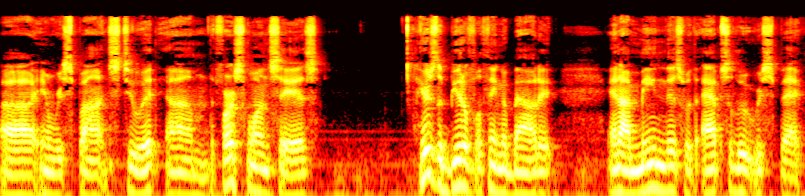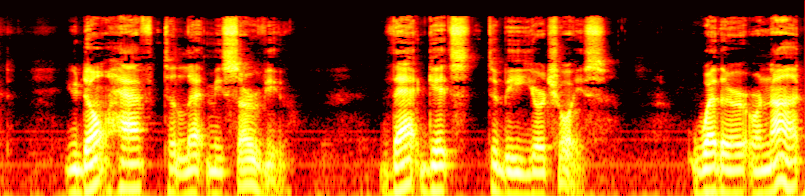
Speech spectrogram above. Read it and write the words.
uh, in response to it. Um, the first one says, Here's the beautiful thing about it, and I mean this with absolute respect. You don't have to let me serve you. That gets to be your choice. Whether or not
